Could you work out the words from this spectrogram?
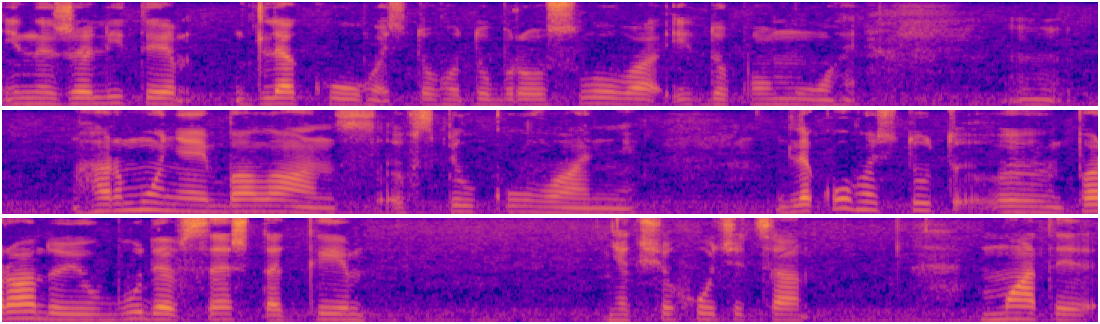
і не жаліти для когось того доброго слова і допомоги. Гармонія і баланс в спілкуванні. Для когось тут е, порадою буде все ж таки, якщо хочеться мати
